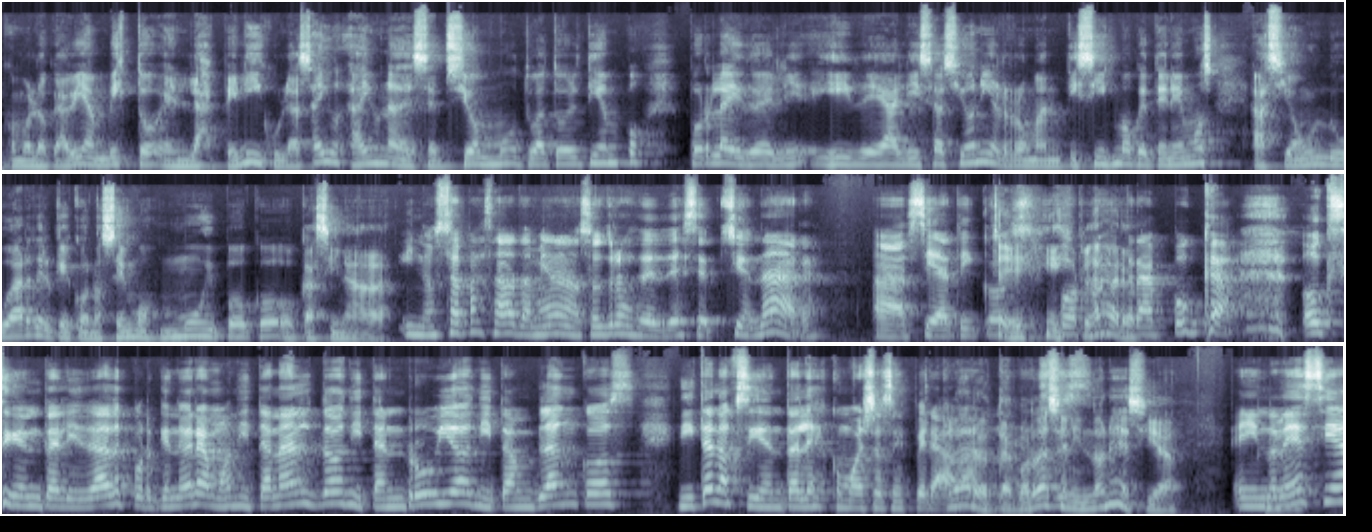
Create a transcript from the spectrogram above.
como lo que habían visto en las películas. Hay, hay una decepción mutua todo el tiempo por la ideali- idealización y el romanticismo que tenemos hacia un lugar del que conocemos muy poco o casi nada. Y nos ha pasado también a nosotros de decepcionar asiáticos Sí, por claro. nuestra poca occidentalidad, porque no éramos ni tan altos, ni tan rubios, ni tan blancos, ni tan occidentales como ellos esperaban. Claro, ¿te acordás en Indonesia? En Indonesia,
